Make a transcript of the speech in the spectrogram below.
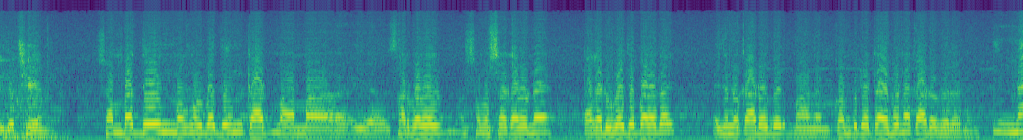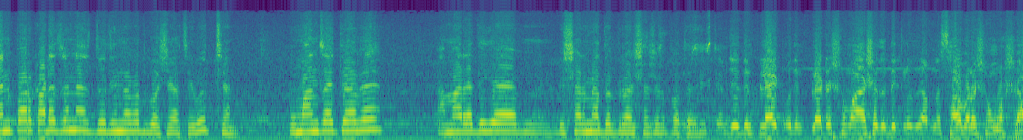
মিলেছে। সোমবার দিন মঙ্গলবার দিন কার্ড সার্ভারের সমস্যার কারণে টাকা ঢুকাইতে পারে নাই এই জন্য কার্ডও মানে কম্পিউটার টাইপ না কার্ডও বেরোয় ম্যান পাওয়ার কার্ডের জন্য দুদিন যাবত বসে আছে, বুঝছেন? উমান যাইতে হবে আমার এদিকে বিশাল মেয়াদ প্রায় শেষের পথে। যেদিন ফ্লাইট ওদিন ফ্লাইটের সময় আসে তো দেখল যে আপনার সার্ভারের সমস্যা।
